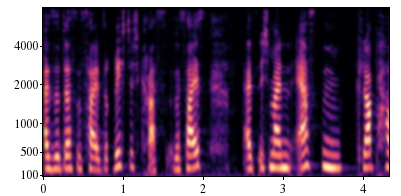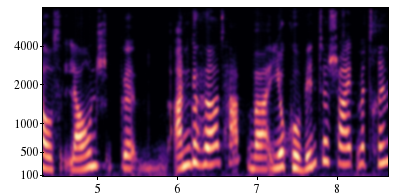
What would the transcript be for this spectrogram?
Also das ist halt richtig krass. Das heißt, als ich meinen ersten Clubhouse Lounge angehört habe, war Joko Winterscheid mit drin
